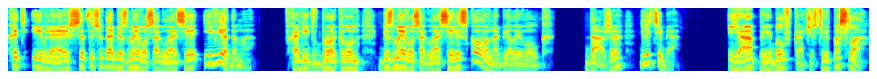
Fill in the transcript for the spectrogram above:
Хоть и являешься ты сюда без моего согласия и ведомо. Входить в Брокелон без моего согласия рискованно, Белый Волк. Даже для тебя. Я прибыл в качестве посла.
